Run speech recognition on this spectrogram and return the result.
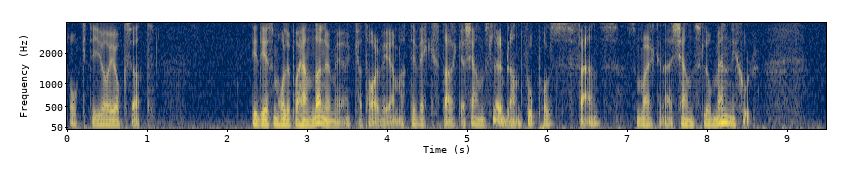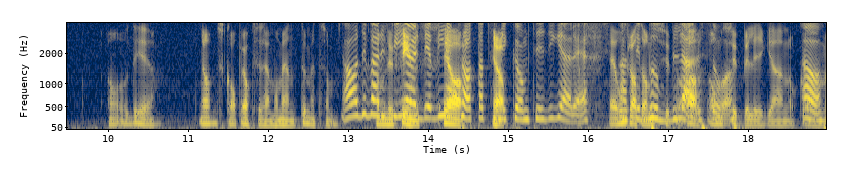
och det gör ju också att det är det som håller på att hända nu med Qatar-VM, att det väcks starka känslor bland fotbollsfans som verkligen är känslomänniskor. Och det ja, skapar ju också det här momentumet som Ja, det verifierar det vi har Ja, pratat så ja. mycket om tidigare. eh, hon Att pratar det om, super, bubblar ja, så. om superligan och Ja, om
